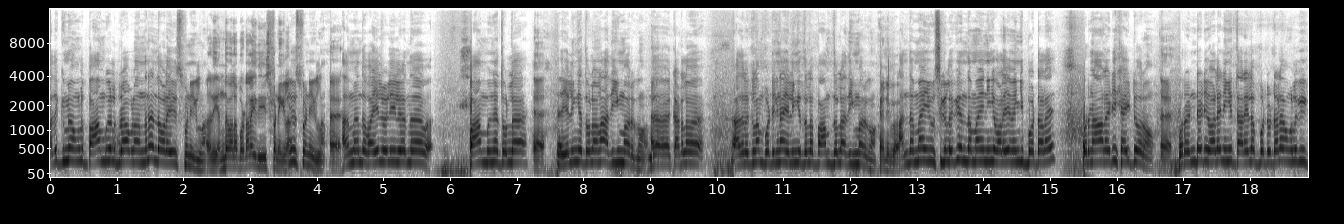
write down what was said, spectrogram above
அதுக்குமே உங்களுக்கு பாம்புகள் ப்ராப்ளம் இருந்ததுன்னா இந்த வலையை யூஸ் பண்ணிக்கலாம். அது எந்த வலை போட்டாலும் இது யூஸ் பண்ணிக்கலாம். யூஸ் பண்ணிக்கலாம். அது மாதிரி இந்த வயல்வெளியில இந்த பாம்புங்க தொல்லை எலிங்க தொல்லைலாம் அதிகமா இருக்கும். இந்த கடலை அதுக்கெல்லாம் போட்டிங்கன்னா எலிங்க தொல்லை பாம்பு தொல்லை அதிகமா இருக்கும். கண்டிப்பா. அந்த மாதிரி யூஸுகளுக்கு இந்த மாதிரி நீங்க வலைய வாங்கி போட்டாலே ஒரு நாலு அடி ஹைட் வரும். ஒரு ரெண்டு அடி வலைய நீங்க தரையில போட்டு விட்டாலே உங்களுக்கு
